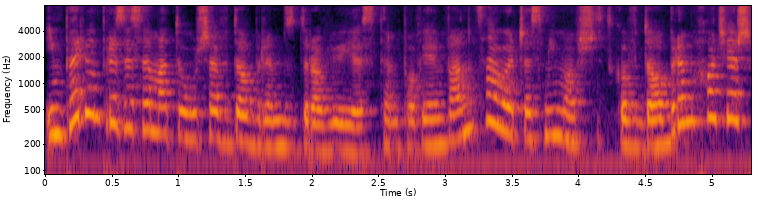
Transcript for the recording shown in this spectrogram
Imperium Prezesa Mateusza w dobrym zdrowiu jestem, powiem Wam, cały czas mimo wszystko w dobrym, chociaż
